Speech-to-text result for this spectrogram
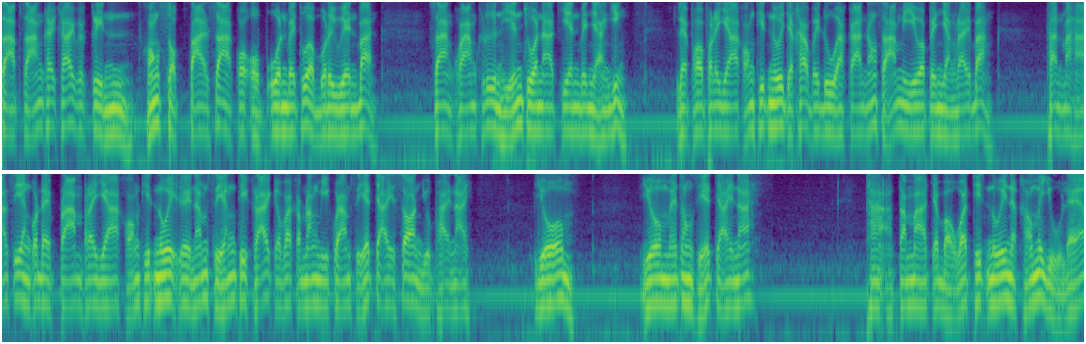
สาบสางคล้าย ๆ กับกลิ่นของศพตายซากก็อบอวนไปทั่วบริเวณบ้าน สร้างความคลื่นเหียนชวนอาเจียนเป็นอย่างยิ่ง และพอภรรยาของทิศนุ้ยจะเข้าไปดูอาการน้องสามีว่าเป็นอย่างไรบ้าง ท่านมหาเสียงก็ได้ปรามภรรยาของทิศนุ้ยด้วยน้ำเสียงที่คล้ายกับว่ากำลังมีความเสียใจซ่อนอยู่ภายใน โยม โยมไม่ต้องเสียใจนะ ถ้าอาตมาจะบอกว่าทิศนุ้ยนะ่ะเขาไม่อยู่แล้ว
